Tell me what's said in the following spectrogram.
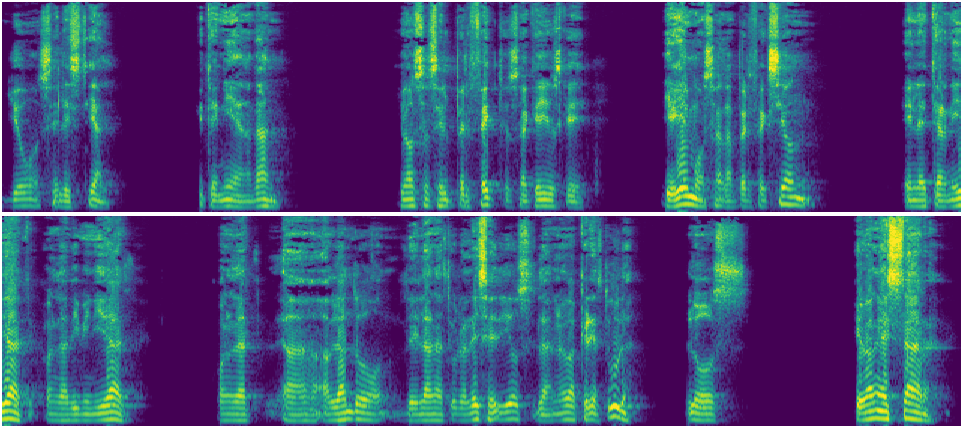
yo celestial que tenía Adán. Y vamos a ser perfectos, aquellos que lleguemos a la perfección en la eternidad, con la divinidad, con la, ah, hablando de la naturaleza de Dios, la nueva criatura. Los que van a estar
